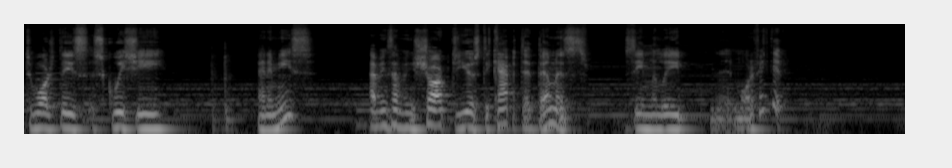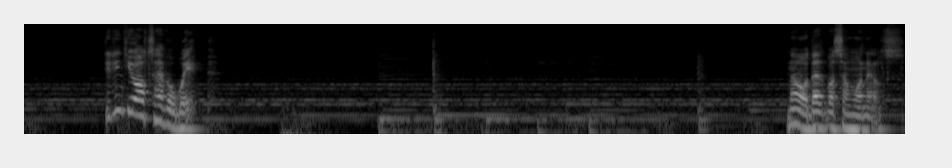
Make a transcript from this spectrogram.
towards these squishy enemies. Having something sharp to use to decapitate them is seemingly uh, more effective. Didn't you also have a whip? No, that was someone else.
